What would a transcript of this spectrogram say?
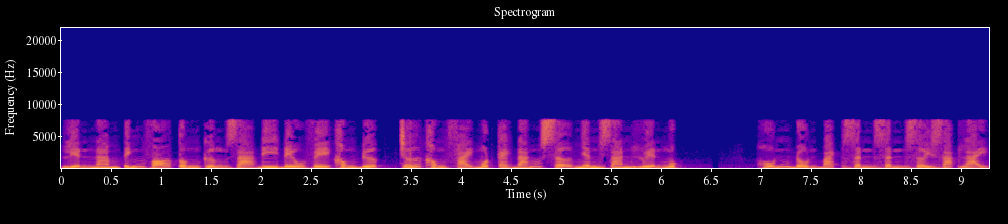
liền nam tính võ tôn cường giả đi đều về không được, chứ không phải một cách đáng sợ nhân gian luyện ngục. Hỗn độn bạch dần dần rời rạc lại,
